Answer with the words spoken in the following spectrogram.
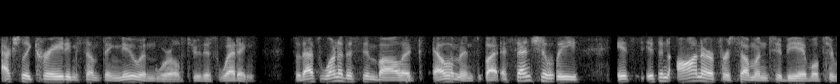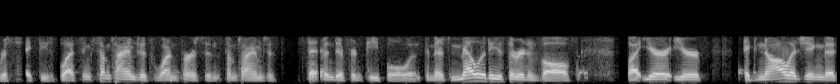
actually creating something new in the world through this wedding. So that's one of the symbolic elements. But essentially, it's it's an honor for someone to be able to recite these blessings. Sometimes it's one person, sometimes it's seven different people, and, and there's melodies that are involved. But you're you're acknowledging that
